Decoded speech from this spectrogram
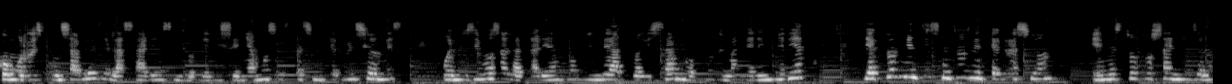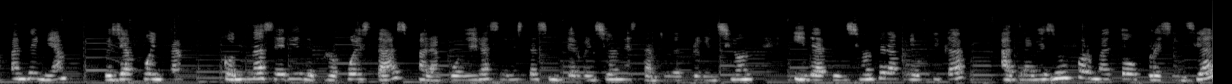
como responsables de las áreas en donde diseñamos estas intervenciones, pues nos dimos a la tarea también de actualizarnos de manera inmediata. Y actualmente centros de integración en estos dos años de la pandemia, pues ya cuenta con una serie de propuestas para poder hacer estas intervenciones tanto de prevención y de atención terapéutica a través de un formato presencial,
